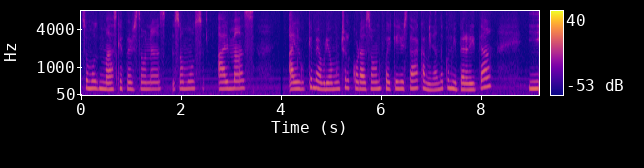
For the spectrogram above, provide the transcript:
somos más que personas, somos almas. Algo que me abrió mucho el corazón fue que yo estaba caminando con mi perrita y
